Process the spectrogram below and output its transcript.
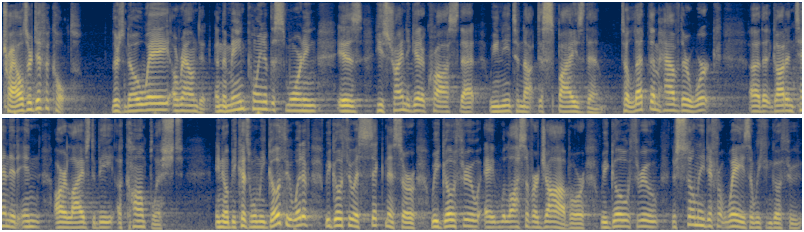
trials are difficult. There's no way around it. And the main point of this morning is he's trying to get across that we need to not despise them, to let them have their work uh, that God intended in our lives to be accomplished. You know, because when we go through, what if we go through a sickness or we go through a loss of our job or we go through, there's so many different ways that we can go through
